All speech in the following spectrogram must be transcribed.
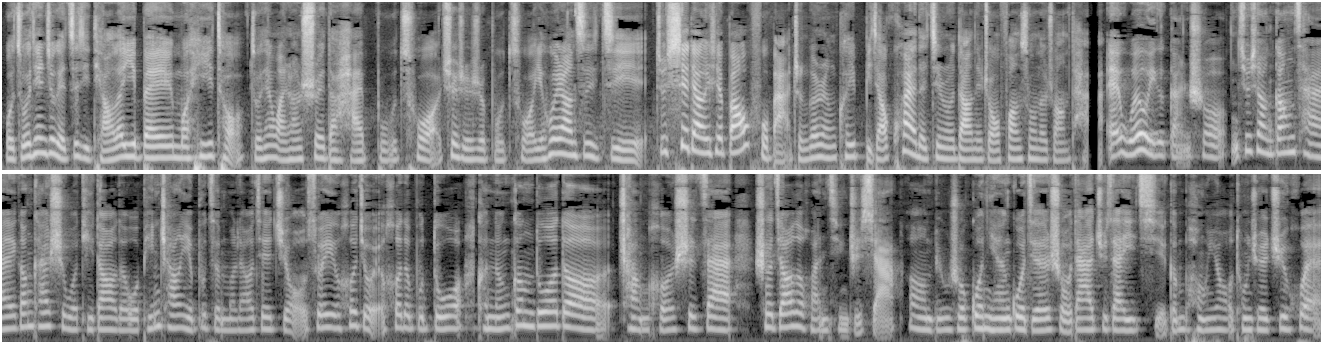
我昨天就给自己调了一杯 Mojito，昨天晚上睡得还不错，确实是不错，也会让自己就卸掉一些包袱吧，整个人可以比较快的进入到那种放松的状态。哎，我有一个感受，就像刚才刚开始我提到的，我平常也不怎么了解酒，所以喝酒也喝的不多，可能更多的场合是在社交的环境之下，嗯，比如说过年过节的时候，大家聚在一起。跟朋友、同学聚会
